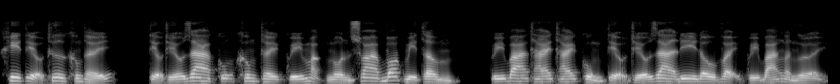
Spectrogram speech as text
khi tiểu thư không thấy, tiểu thiếu gia cũng không thấy quý mặc nôn xoa bóp mi tâm, quý ba thái thái cùng tiểu thiếu gia đi đâu vậy quý bá ngẩn người.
